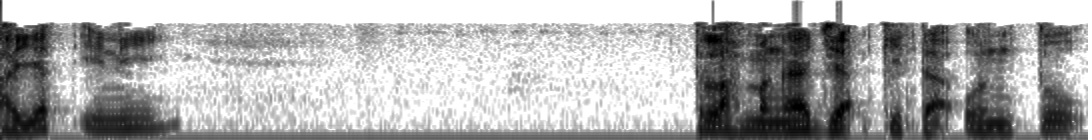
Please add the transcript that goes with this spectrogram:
Ayat ini telah mengajak kita untuk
